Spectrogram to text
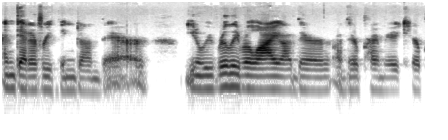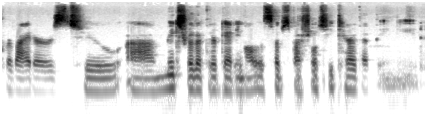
and get everything done there you know, we really rely on their on their primary care providers to um, make sure that they're getting all the subspecialty care that they need.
